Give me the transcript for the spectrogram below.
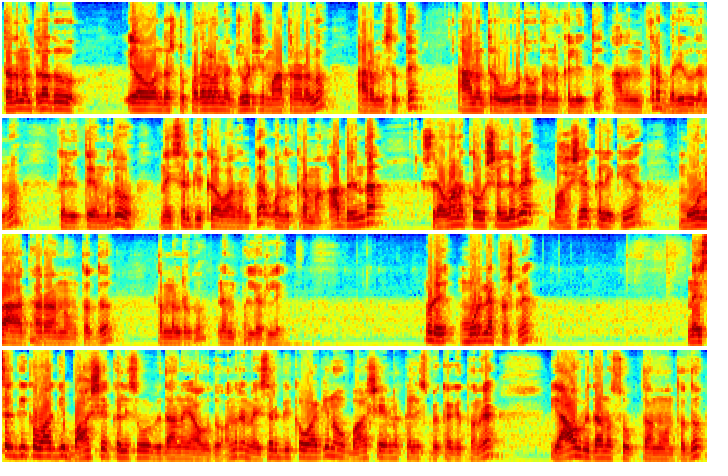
ತದನಂತರ ಅದು ಒಂದಷ್ಟು ಪದಗಳನ್ನು ಜೋಡಿಸಿ ಮಾತನಾಡಲು ಆರಂಭಿಸುತ್ತೆ. ಆನಂತರ ಓದುವುದನ್ನು ಕಲಿಯುತ್ತೆ. ಆದ ನಂತರ ಬರೆಯುವುದನ್ನು ಕಲಿಯುತ್ತೆ ಎಂಬುದು ನೈಸರ್ಗಿಕವಾದಂಥ ಒಂದು ಕ್ರಮ. ಆದ್ದರಿಂದ ಶ್ರವಣ ಕೌಶಲ್ಯವೇ ಭಾಷಾ ಕಲಿಕೆಯ ಮೂಲ ಆಧಾರ ಅನ್ನುವಂಥದ್ದು ತಮ್ಮೆಲ್ಲರಿಗೂ ನೆನಪಲ್ಲಿರಲಿ. ನೋಡಿ, ಮೂರನೇ ಪ್ರಶ್ನೆ. ನೈಸರ್ಗಿಕವಾಗಿ ಭಾಷೆ ಕಲಿಸುವ ವಿಧಾನ ಯಾವುದು? ಅಂದರೆ ನೈಸರ್ಗಿಕವಾಗಿ ನಾವು ಭಾಷೆಯನ್ನು ಕಲಿಸಬೇಕಾಗಿತ್ತು ಅಂದರೆ ಯಾವ ವಿಧಾನ ಸೂಕ್ತ ಅನ್ನುವಂಥದ್ದು.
